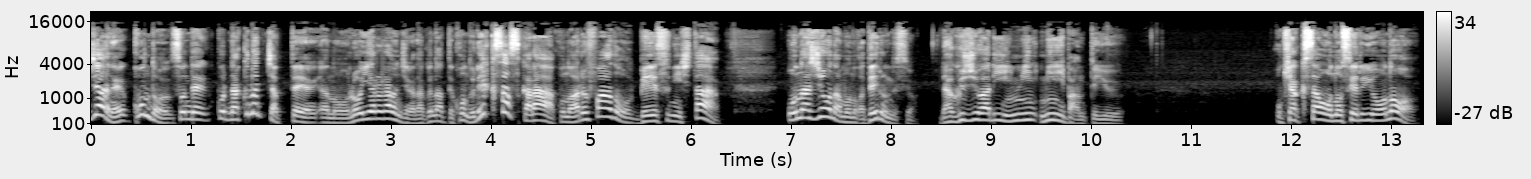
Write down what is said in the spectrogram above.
じゃあね、今度、そんで、これなくなっちゃって、あの、ロイヤルラウンジがなくなって、今度レクサスからこのアルファードをベースにした同じようなものが出るんですよ。ラグジュアリーミニバンっていう、お客さんを乗せる用の、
